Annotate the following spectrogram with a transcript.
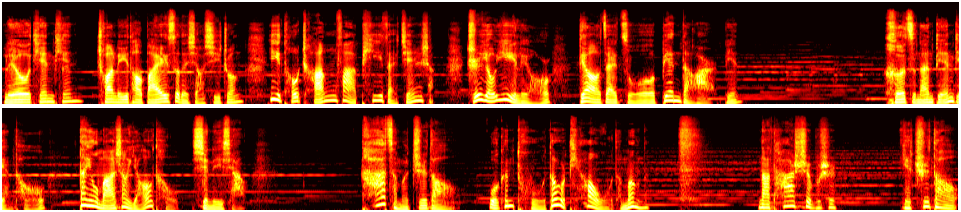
柳天天穿了一套白色的小西装，一头长发披在肩上，只有一绺掉在左边的耳边。何子楠点点头，但又马上摇头，心里想：他怎么知道我跟土豆跳舞的梦呢？那他是不是也知道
